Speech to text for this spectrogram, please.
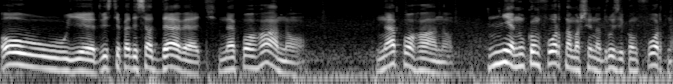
Оу, є, 259. Непогано. Непогано. Ні, ну комфортна машина, друзі, комфортна.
